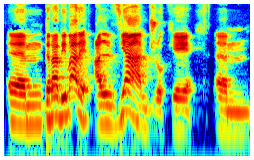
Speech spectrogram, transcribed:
ehm, per arrivare al viaggio che ehm,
